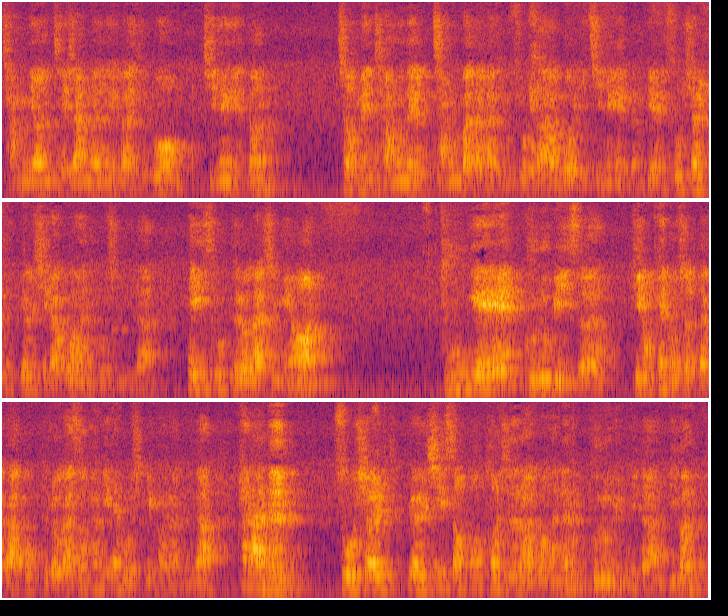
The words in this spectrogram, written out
작년 재작년 해가지고 진행했던 처음엔 자문에 자문 받아가지고 조사하고 이 진행했던 게 소셜 특별시라고 하는 곳입니다. 페이스북 들어가시면 두 개의 그룹이 있어요. 기록해 놓으셨다가 꼭 들어가서 확인해 보시기 바랍니다. 하나는 소셜 특별시 서포터즈라고 하는 그룹입니다. 이건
